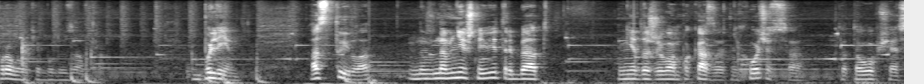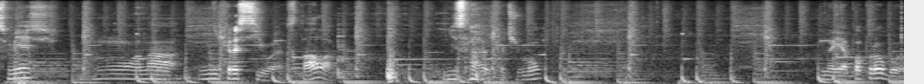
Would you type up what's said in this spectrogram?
Попробовать я буду завтра. Блин, остыло. Ну, на внешний вид, ребят, мне даже вам показывать не хочется. Вот эта общая смесь, ну, она некрасивая стала. Не знаю почему. Но я попробую.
